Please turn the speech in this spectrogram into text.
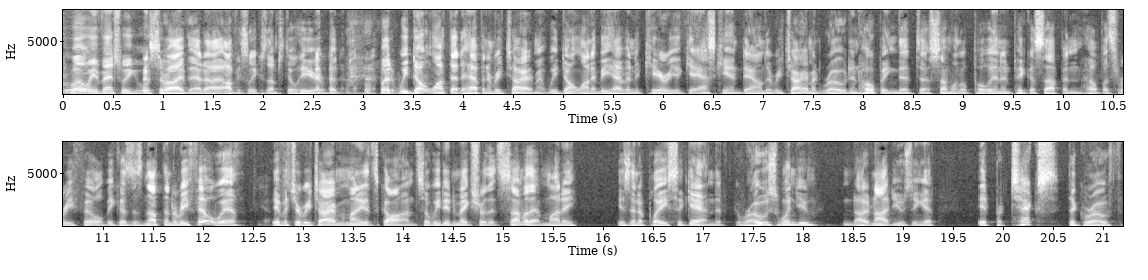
Well, we eventually will survive that, uh, obviously, because I'm still here. But but we don't want that to happen in retirement. We don't want to be having to carry a gas can down the retirement road and hoping that uh, someone will pull in and pick us up and help us refill because there's nothing to refill with if it's your retirement money that's gone. So we need to make sure that some of that money is in a place again that grows when you are not using it. It protects the growth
